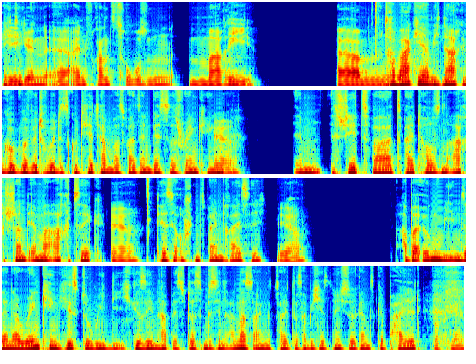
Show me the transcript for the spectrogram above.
Richtig. gegen äh, einen Franzosen, Marie. Ähm, Travaki habe ich nachgeguckt, weil wir darüber diskutiert haben, was war sein bestes Ranking. ja, Ähm, es steht zwar, 2008 stand er mal 80, ja, der ist ja auch schon 32, ja. aber irgendwie in seiner Ranking-History, die ich gesehen habe, ist das ein bisschen anders angezeigt. Das habe ich jetzt nicht so ganz gepeilt. Okay.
